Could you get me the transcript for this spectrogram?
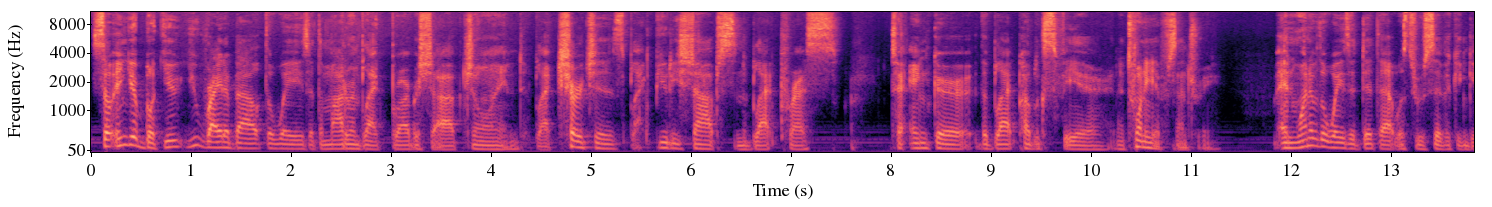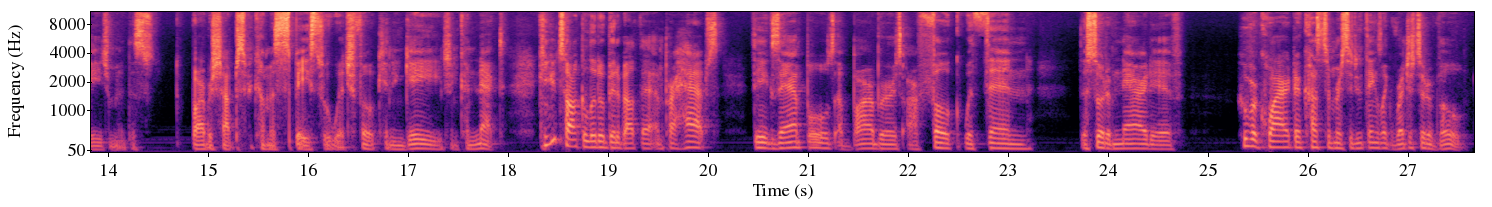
So, in your book, you, you write about the ways that the modern black barbershop joined black churches, black beauty shops, and the black press to anchor the black public sphere in the 20th century. And one of the ways it did that was through civic engagement, this barbershops become a space for which folk can engage and connect. Can you talk a little bit about that? And perhaps the examples of barbers are folk within the sort of narrative who required their customers to do things like register to vote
